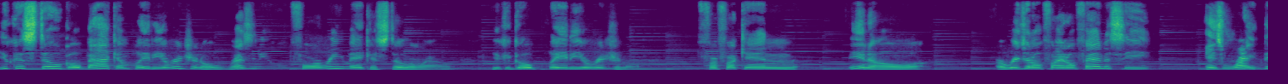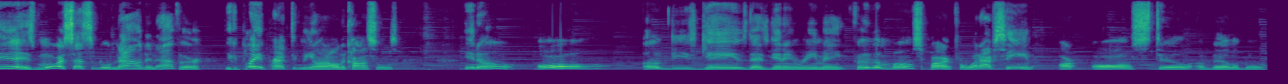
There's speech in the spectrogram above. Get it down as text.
you can still go back and play the original. Resident Evil 4 Remake is still around. You could go play the original. For fucking, you know, original Final Fantasy is right there. It's more accessible now than ever. You can play it practically on all the consoles. You know, all of these games that's getting remade, for the most part, for what I've seen, are all still available,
